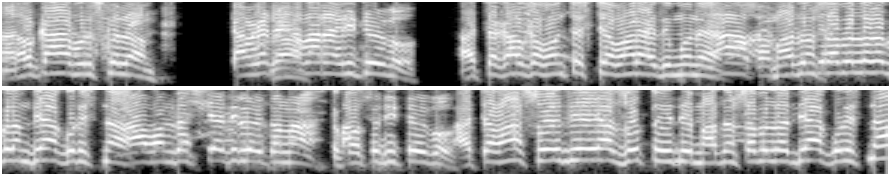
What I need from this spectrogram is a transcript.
কালকে আয়া পড়িস করলাম কালকে টাকা বাড়াই দিতে হইব। আচ্ছা কালকে পঞ্চাশ টাকা ভাড়াই দিব মনে না, মাজন সাহেবের লগে গেলাম দেয়া করিস না। না পঞ্চাশ টাকা দিলে হইতো না কত- দিতে হইব। আচ্ছা সই দিয়ে আর যত দিয়ে মাজন সাহেবের লগে দেয়া করিস না।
